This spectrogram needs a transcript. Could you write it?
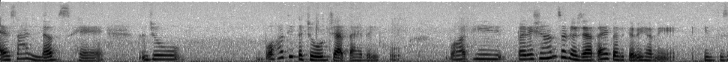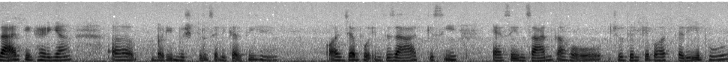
ऐसा लफ्ज़ है जो बहुत ही कचोट जाता है दिल को। बहुत ही परेशान सा कर जाता है कभी कभी हमें। इंतज़ार की घड़ियाँ बड़ी मुश्किल से निकलती हैं। और जब वो इंतज़ार किसी ऐसे इंसान का हो जो दिल के बहुत करीब हो,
